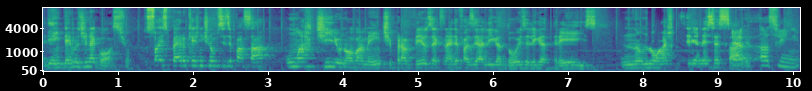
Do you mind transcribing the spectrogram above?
Em termos de negócio. Só espero que a gente não precise passar um martírio novamente pra ver o Zack Snyder fazer a Liga 2, a Liga 3. Não, não acho que seria necessário. É, assim,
